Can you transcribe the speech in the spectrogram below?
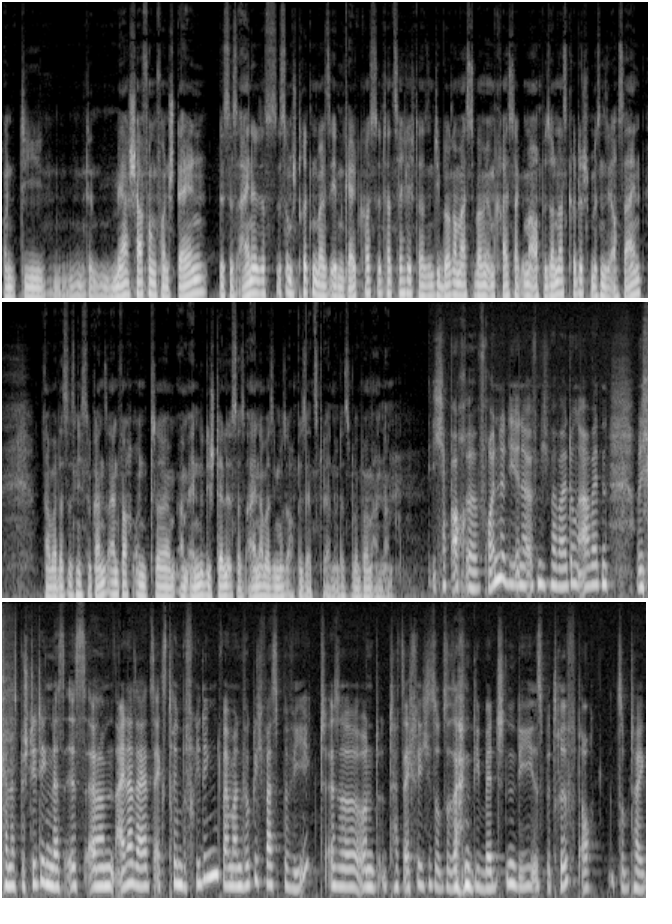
Und die, die Mehrschaffung von Stellen ist das eine, das ist umstritten, weil es eben Geld kostet tatsächlich. Da sind die Bürgermeister bei mir im Kreistag immer auch besonders kritisch, müssen sie auch sein. Aber das ist nicht so ganz einfach und äh, am Ende die Stelle ist das eine, aber sie muss auch besetzt werden und das wir beim anderen. Ich habe auch äh, Freunde, die in der öffentlichen Verwaltung arbeiten und ich kann das bestätigen. Das ist ähm, einerseits extrem befriedigend, weil man wirklich was bewegt, also und tatsächlich sozusagen die Menschen, die es betrifft, auch zum Teil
